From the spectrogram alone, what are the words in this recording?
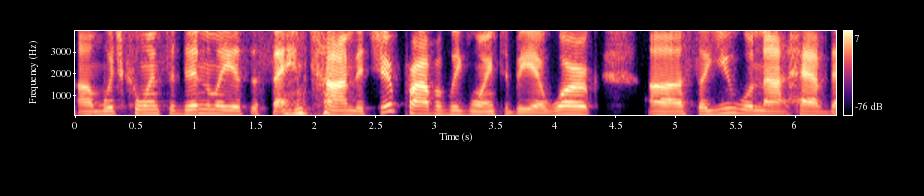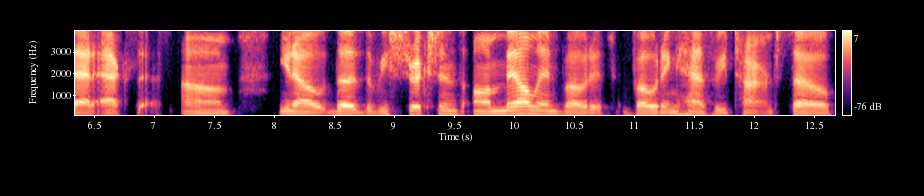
um, which coincidentally is the same time that you're probably going to be at work. Uh, so you will not have that access. Um, you know the the restrictions on mail-in voted voting has returned. So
